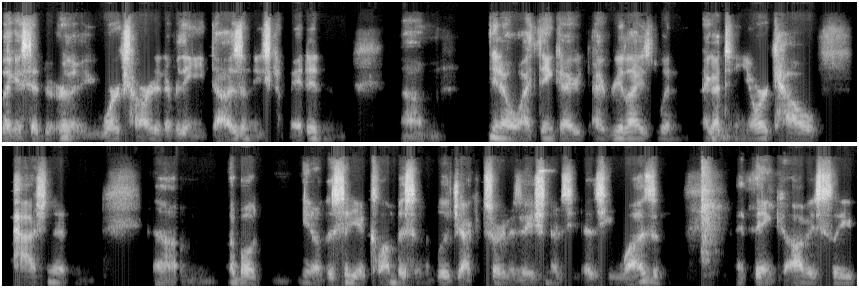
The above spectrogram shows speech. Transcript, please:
like I said earlier, he works hard at everything he does, and he's committed. And um, you know, I think I I realized when I got to New York how passionate and, um, about you know the city of Columbus and the Blue Jackets organization as as he was, and I think obviously,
